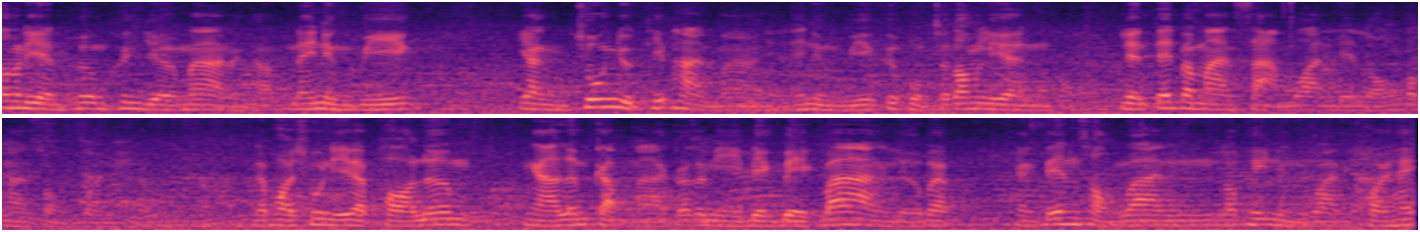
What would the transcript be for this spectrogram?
ต้องเรียนเพิ่มขึ้นเยอะมากเลยครับใน1วีคอย่างช่วงหยุดที่ผ่านมาเนี่ยใน1วีคคือผมจะต้องเรียนเรียนเต้นประมาณ 3 วัน เรียนร้องประมาณ 2 วันครับแล้วพอช่วงนี้แบบพอเริ่มงานเริ่มกลับมาก็จะมีเบรกๆบ้าง หรือแบบ อย่างเต้น 2 วันร้องเพลงหนึ่งวัน คอยให้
